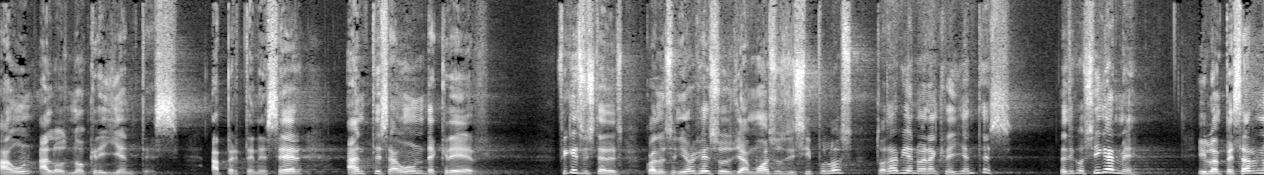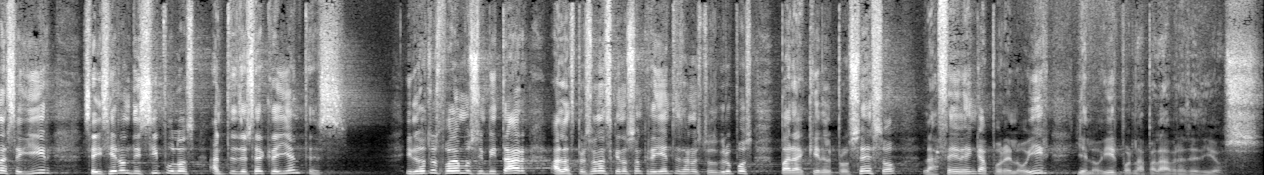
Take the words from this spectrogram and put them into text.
aún a los no creyentes a pertenecer antes aún de creer. Fíjense ustedes, cuando el Señor Jesús llamó a sus discípulos, todavía no eran creyentes. Les dijo, síganme. Y lo empezaron a seguir, se hicieron discípulos antes de ser creyentes. Y nosotros podemos invitar a las personas que no son creyentes a nuestros grupos para que en el proceso la fe venga por el oír y el oír por la palabra de Dios.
